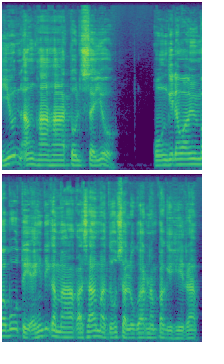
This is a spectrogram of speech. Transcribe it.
yun ang hahatol sa iyo. Kung ginawa mo mabuti ay hindi ka makakasama doon sa lugar ng paghihirap.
